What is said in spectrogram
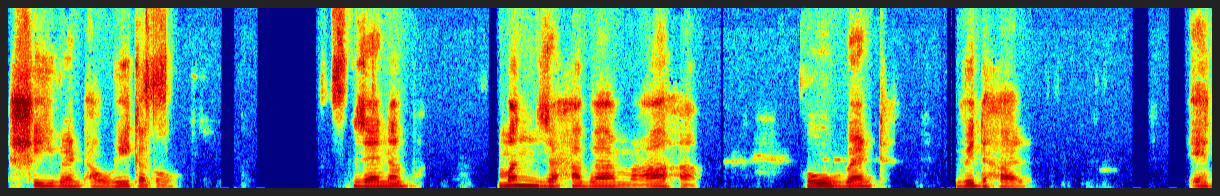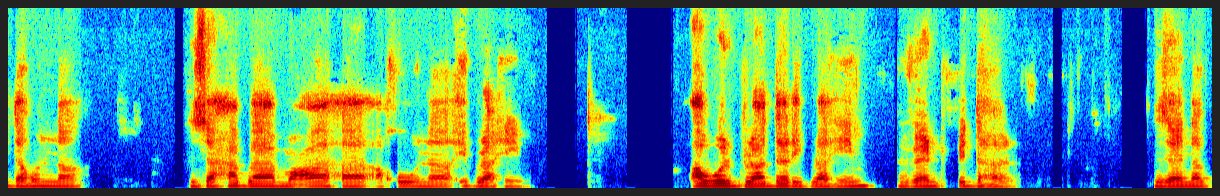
She went a week ago. Zainab, man zahaba ma'aha. Who went with her? Ihdahunna, zahaba ma'aha akhuna Ibrahim. Our brother Ibrahim went with her. Zainab,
